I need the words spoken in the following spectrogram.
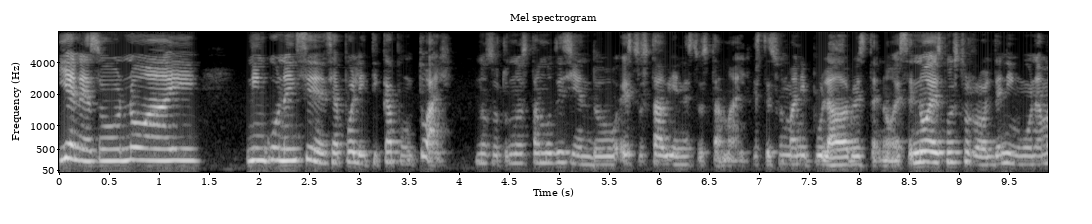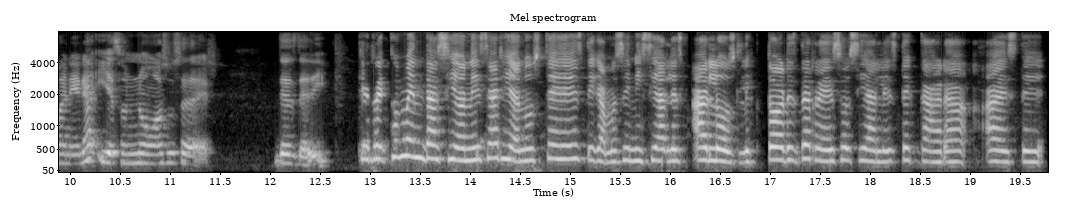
Y en eso no hay ninguna incidencia política puntual. Nosotros no estamos diciendo esto está bien, esto está mal, este es un manipulador o este no. Ese no es nuestro rol de ninguna manera y eso no va a suceder desde DIP. ¿Qué recomendaciones harían ustedes, digamos, iniciales a los lectores de redes sociales de cara a este,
